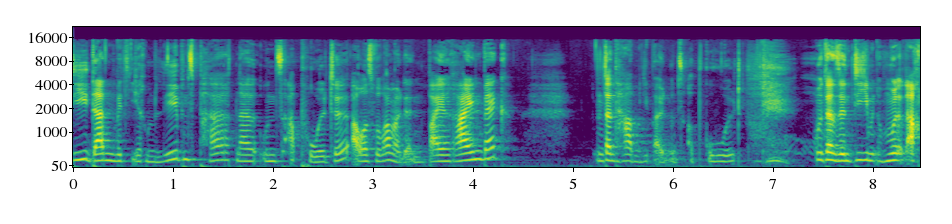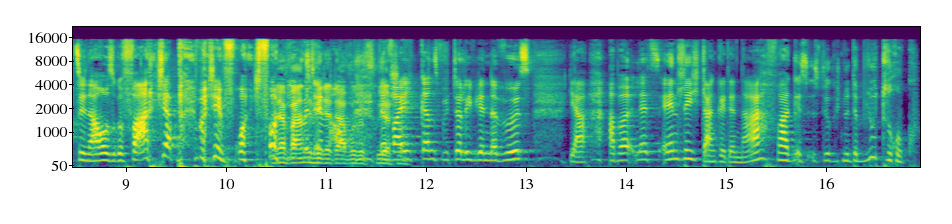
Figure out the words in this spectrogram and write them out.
die dann mit ihrem Lebenspartner uns abholte. Aus, wo waren wir denn? Bei Rheinbeck. Und dann haben die beiden uns abgeholt. Und dann sind die mit 118 nach Hause gefahren. Ich habe bei dem Freund von da waren sie wieder da, wo sie früher Da war ich ganz natürlich wieder nervös. Ja, aber letztendlich, danke der Nachfrage, es ist wirklich nur der Blutdruck.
